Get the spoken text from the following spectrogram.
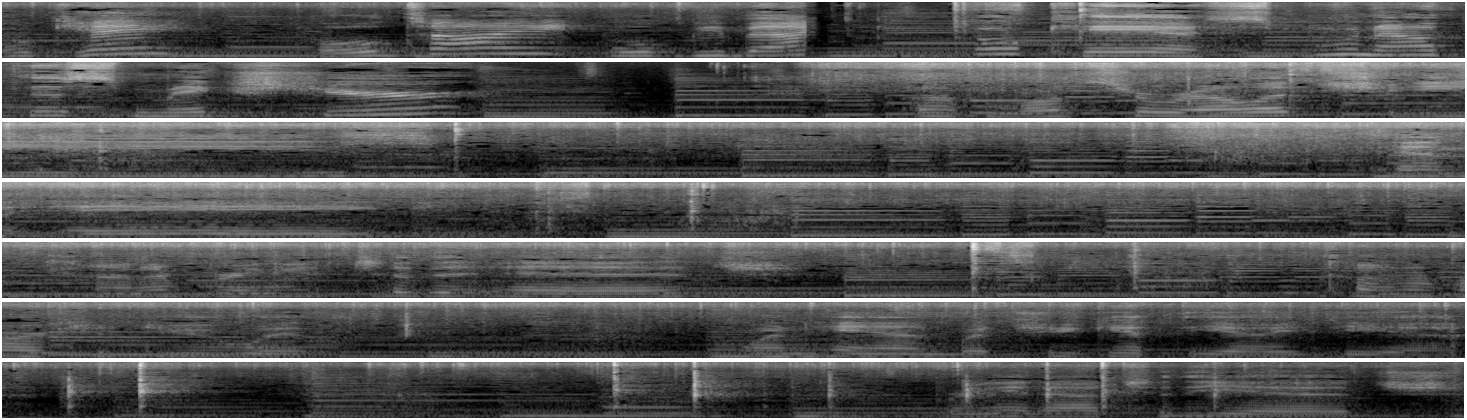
Okay, hold tight. We'll be back. Okay, I spoon out this mixture of mozzarella cheese and egg. Kind of bring it to the edge. Kind of hard to do with one hand, but you get the idea. Bring it out to the edge.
